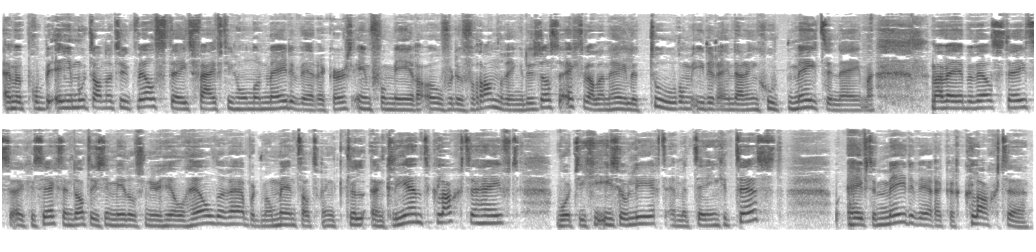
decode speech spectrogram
En, we probeer, en je moet dan natuurlijk wel steeds 1500 medewerkers informeren over de veranderingen. Dus dat is echt wel een hele tour om iedereen daarin goed mee te nemen. Maar wij hebben wel steeds gezegd, en dat is inmiddels nu heel helder, hè, op het moment dat er een, een cliënt klachten heeft, wordt hij geïsoleerd en meteen getest. Heeft een medewerker klachten,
